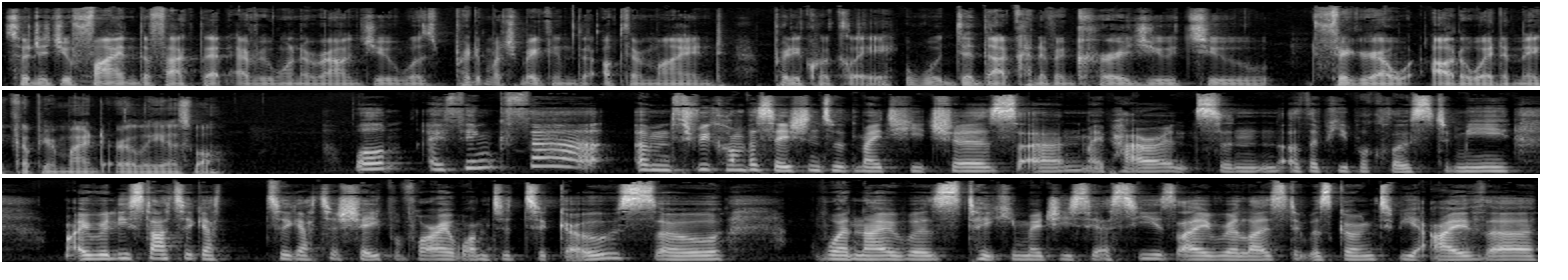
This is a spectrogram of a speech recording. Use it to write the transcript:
So, did you find the fact that everyone around you was pretty much making up their mind pretty quickly? Did that kind of encourage you to figure out, out a way to make up your mind early as well? Well, I think that um, through conversations with my teachers and my parents and other people close to me, I really started to get to get a shape of where I wanted to go. So when I was taking my GCSEs, I realized it was going to be either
